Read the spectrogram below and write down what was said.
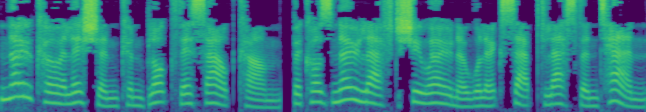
No coalition can block this outcome, because no left shoe owner will accept less than 10,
